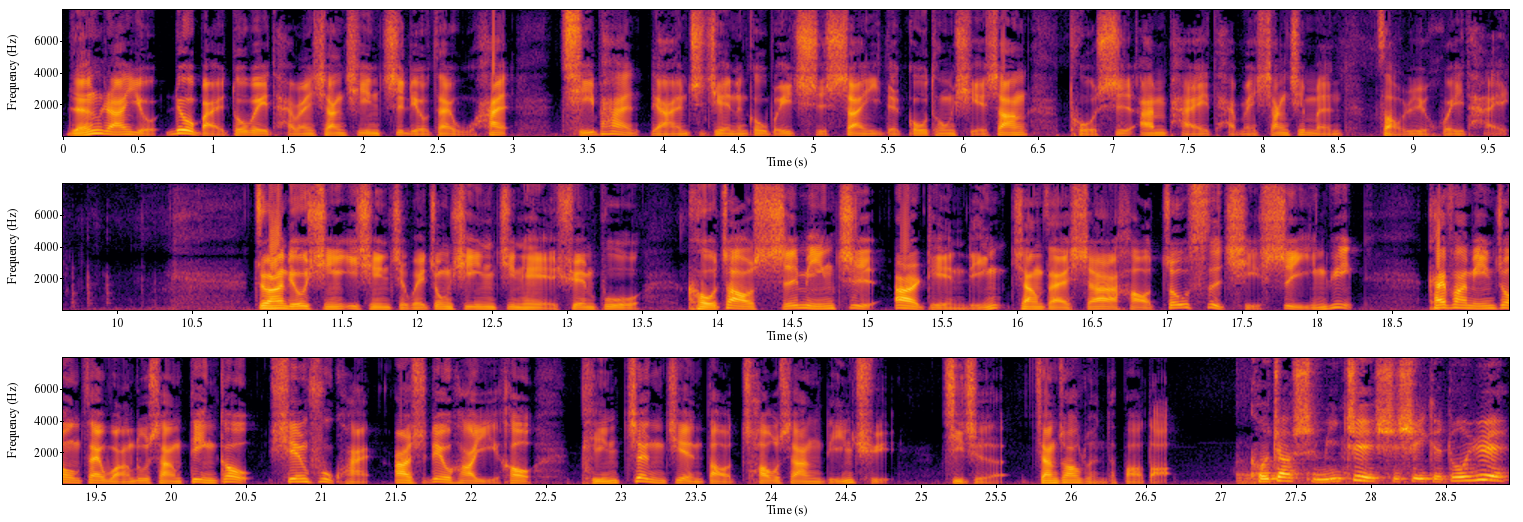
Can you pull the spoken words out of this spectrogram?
仍然有六百多位台湾乡亲滞留在武汉。期盼两岸之间能够维持善意的沟通协商，妥善安排台湾乡亲们早日回台。中央流行疫情指挥中心今天也宣布，口罩实名制二点零将在十二号周四起试营运，开放民众在网络上订购，先付款，二十六号以后凭证件到超商领取。记者江昭伦的报道。口罩实名制实施一个多月，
